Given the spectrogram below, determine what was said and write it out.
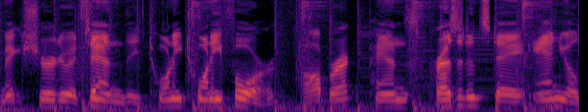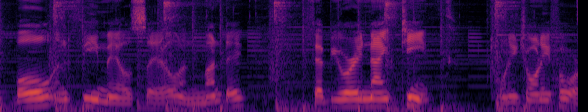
Make sure to attend the 2024 Albrecht Penz President's Day annual bull and female sale on Monday, February 19th, 2024.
